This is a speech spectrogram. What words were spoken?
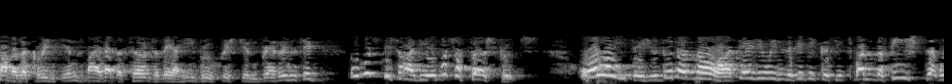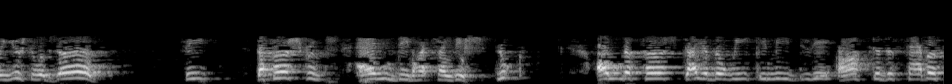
Some of the Corinthians may have had to turn to their Hebrew Christian brethren and said, well, what's this idea? What's the first fruits? Oh, he says, you do not know. I tell you in Leviticus, it's one of the feasts that we used to observe. See? The first fruits. And he might say this, look, on the first day of the week, immediately after the Sabbath,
